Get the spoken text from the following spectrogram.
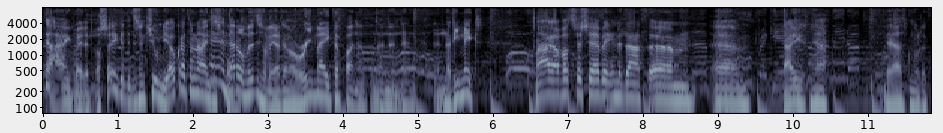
Ja, ik weet het wel zeker. Dit is een tune die ook uit de 90s Ja, komt. daarom, dit is alweer een remake daarvan. Een, een, een, een, remix. Nou ja, wat ze, ze hebben inderdaad... ehm, ehm, ja, ja, is moeilijk.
